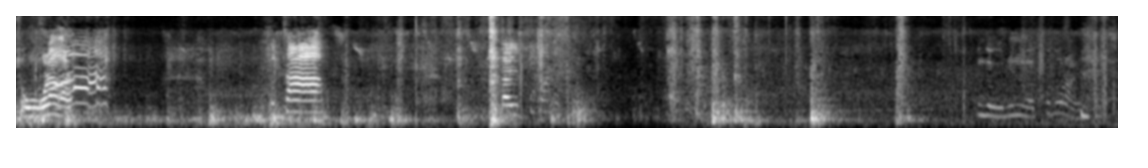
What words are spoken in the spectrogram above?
좀 오라가. 좋다. 나 이제. 근데 우리는 왜 포도를 안 시켰어?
